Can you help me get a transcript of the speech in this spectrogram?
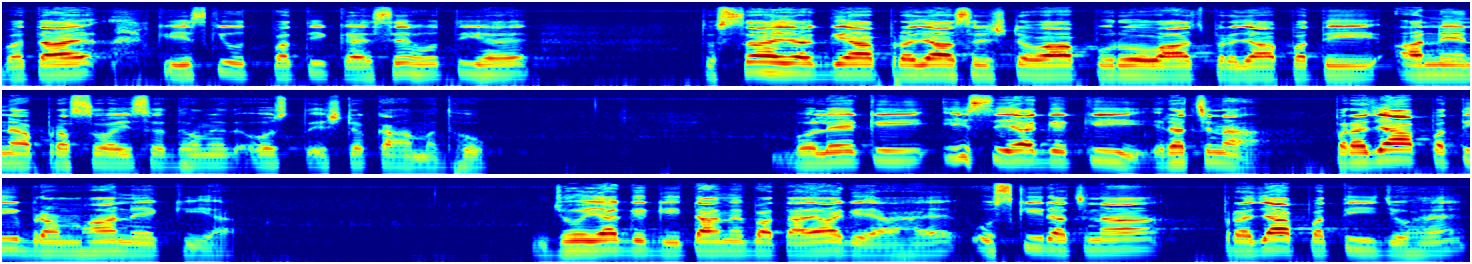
बताए कि इसकी उत्पत्ति कैसे होती है? तो सहयज्ञा प्रजा सृष्ट व पूर्ववाच प्रजापति अन्य न प्रसव इष्ट कामधो बोले कि इस यज्ञ की रचना प्रजापति ब्रह्मा ने किया। जो यज्ञ गीता में बताया गया है, उसकी रचना प्रजापति जो हैं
